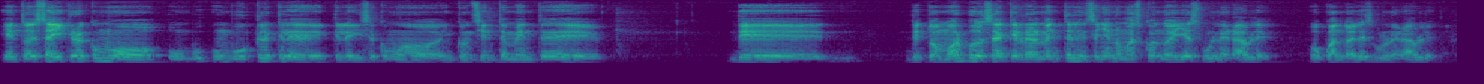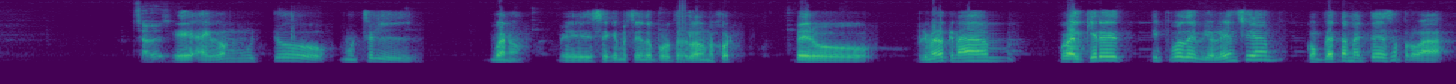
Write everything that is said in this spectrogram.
Y entonces ahí creo como un, bu- un bucle que le, que le dice como inconscientemente de, de, de tu amor, pues o sea, que realmente le enseña nomás cuando ella es vulnerable o cuando él es vulnerable. ¿Sabes? Eh, ahí va mucho, mucho el... Bueno, eh, sé que me estoy yendo por otro lado mejor, pero primero que nada, cualquier tipo de violencia completamente desaprobada.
